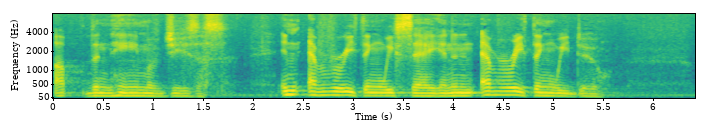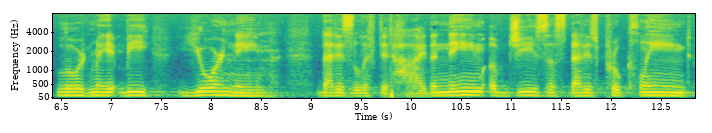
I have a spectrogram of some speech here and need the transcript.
up the name of Jesus in everything we say and in everything we do. Lord, may it be your name that is lifted high, the name of Jesus that is proclaimed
